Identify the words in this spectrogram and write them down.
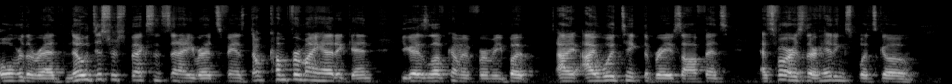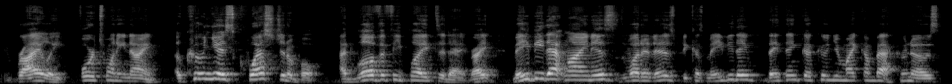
over the Reds. No disrespect, Cincinnati Reds fans. Don't come for my head again. You guys love coming for me, but I, I would take the Braves offense. As far as their hitting splits go, Riley, 429. Acuna is questionable. I'd love if he played today, right? Maybe that line is what it is because maybe they, they think Acuna might come back. Who knows?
